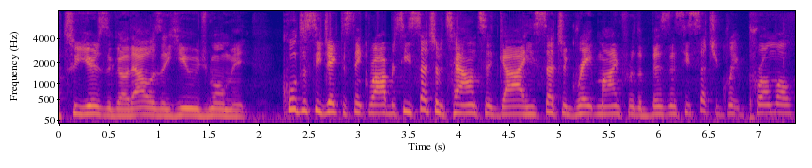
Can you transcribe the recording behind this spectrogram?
two years ago. That was a huge moment. Cool to see Jake the Snake Roberts. He's such a talented guy. He's such a great mind for the business. He's such a great promo.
